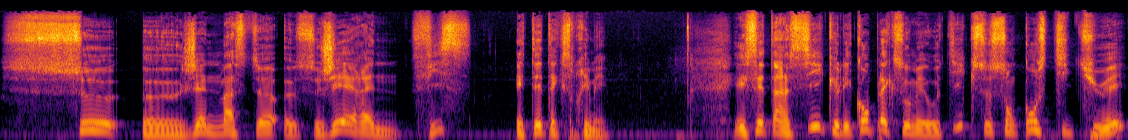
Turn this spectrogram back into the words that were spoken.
ce euh, master, euh, ce GRN fils était exprimé. Et c'est ainsi que les complexes homéotiques se sont constitués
